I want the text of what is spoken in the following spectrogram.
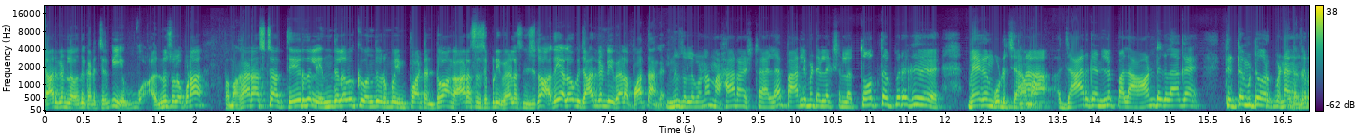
ஜார்க்கண்ட்ல வந்து கிடைச்சிருக்கு. எவ்வளோ இன்னும் சொல்ல போனால் இப்போ மகாராஷ்டிரா தேர்தல் எந்த அளவுக்கு வந்து ரொம்ப இம்பார்ட்டண்ட்டோ அங்கே ஆர்எஸ்எஸ் எப்படி வேலை செஞ்சுதோ அதே அளவுக்கு ஜார்க்கண்ட்லேயும் வேலை பார்த்தாங்க. இன்னும் சொல்ல போனா மகாராஷ்டிரால பார்லிமெண்ட் எலெக்ஷன்ல தோத்த பிறகு வேகம் கொடுச்சு. ஆனா ஜார்க்கண்ட்ல பல ஆண்டுகளாக திட்டமிட்டு ஒர்க் பண்ணாங்க.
